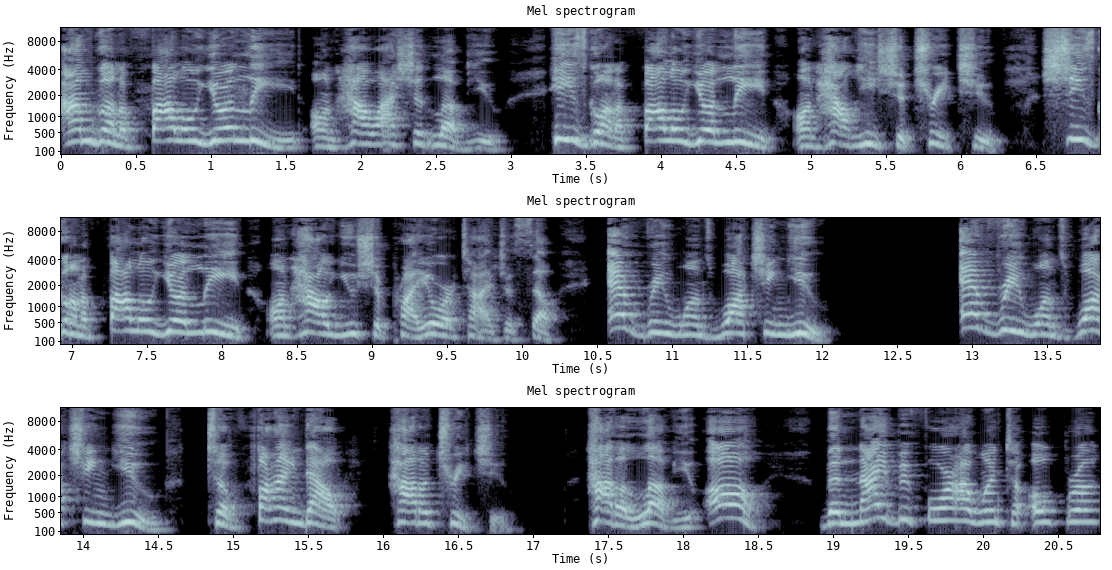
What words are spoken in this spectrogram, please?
I'm going to follow your lead on how I should love you. He's going to follow your lead on how he should treat you. She's going to follow your lead on how you should prioritize yourself. Everyone's watching you. Everyone's watching you to find out how to treat you, how to love you. Oh, the night before I went to Oprah,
